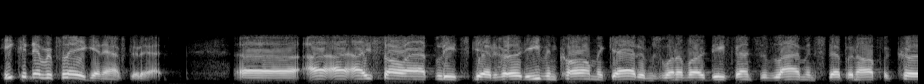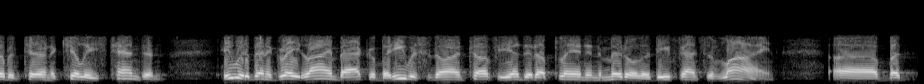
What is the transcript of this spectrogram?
He could never play again after that. Uh, I, I saw athletes get hurt. Even Carl McAdams, one of our defensive linemen, stepping off a curb and tearing Achilles tendon. He would have been a great linebacker, but he was darn tough. He ended up playing in the middle of the defensive line. Uh, but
